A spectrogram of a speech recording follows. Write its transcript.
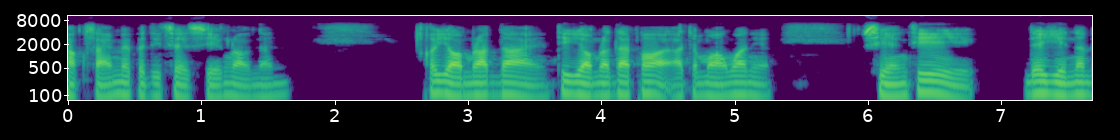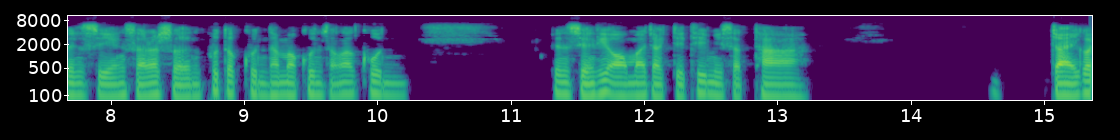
ผักสายไม่ปฏิเสธเสียงเหล่านั้นเขายอมรับได้ ที่ยอมรับได้เพราะอาจจะมองว่าเนี่ยเสียงที่ได้ยินนั้นเป็นเสียงสารเสริญ พุทธคุณธรรมคุณสังฆคุณ เป็นเสียงที่ออกมาจากจิตที่มีศรัทธา ใจก็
